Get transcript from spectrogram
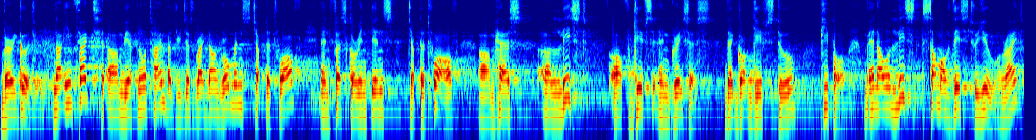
Very good. Now, in fact, um, we have no time, but you just write down Romans chapter 12 and 1 Corinthians chapter 12 um, has a list of gifts and graces that God gives to people. And I will list some of this to you, all right?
